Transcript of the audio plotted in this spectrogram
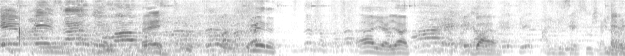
Empezando, vamos. Ey. Mire. Ay, ay, ay. Vaya. Mire.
